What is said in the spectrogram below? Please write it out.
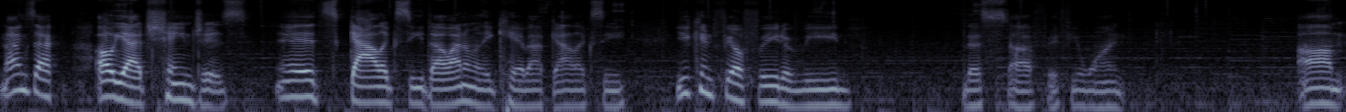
not exact. Oh yeah, it changes. It's Galaxy though. I don't really care about Galaxy. You can feel free to read this stuff if you want. Um,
